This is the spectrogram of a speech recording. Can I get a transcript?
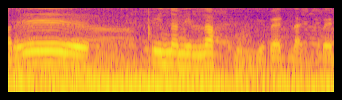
আরে ইন্নানিল্লাহ। ব্যাড লাক ব্যাড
